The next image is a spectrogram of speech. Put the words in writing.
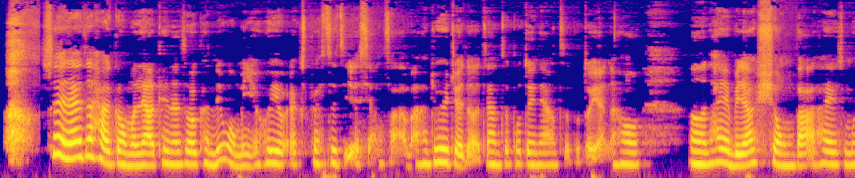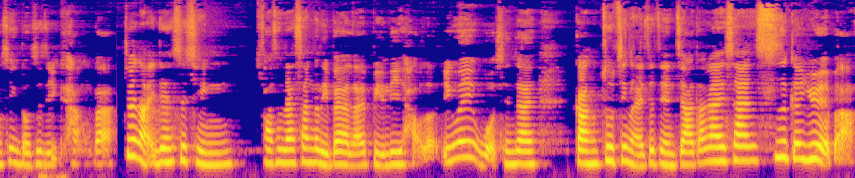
所以在他跟我们聊天的时候，肯定我们也会有 express 自己的想法嘛，他就会觉得这样子不对，那样子不对呀。然后，嗯，他也比较凶吧，他也什么事情都自己扛吧。就拿一件事情发生在上个礼拜来比例好了，因为我现在。刚住进来这间家大概三四个月吧，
